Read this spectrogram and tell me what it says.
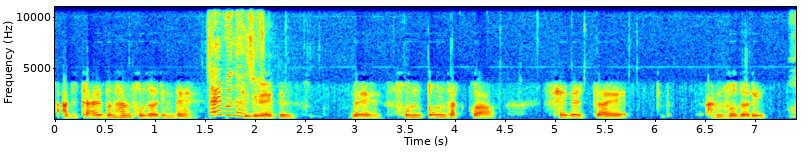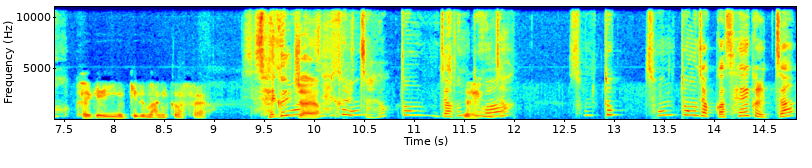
아주 짧은 한 소절인데 짧은 한 소절. 그, 네, 손동작과 세 글자의 한 소절이 어? 되게 인기를 많이 끌었어요. 세 글자요? 세 글자요? 손동작, 손동작, 네. 손톱, 손동작과 세 글자?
